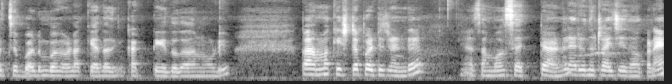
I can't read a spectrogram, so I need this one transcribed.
ഒച്ചപ്പാടും ബഹളൊക്കെ അത് കട്ട് ചെയ്തതാണ് ഓഡിയോ അപ്പോൾ അമ്മയ്ക്ക് ഇഷ്ടപ്പെട്ടിട്ടുണ്ട്. സംഭവം സെറ്റാണ് എല്ലാവരും ഒന്ന് ട്രൈ ചെയ്ത് നോക്കണേ.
